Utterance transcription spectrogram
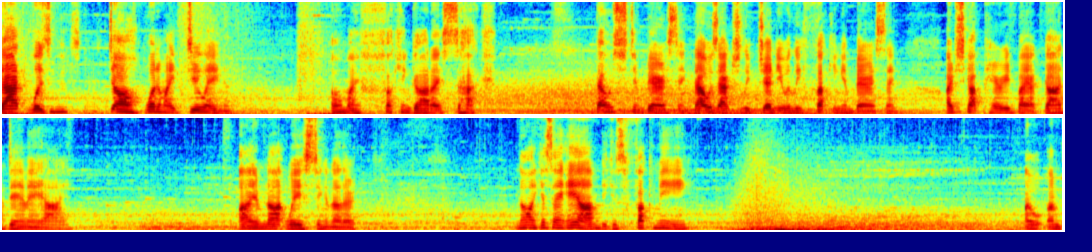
That was... Oh, what am I doing? Oh my fucking god, I suck. That was just embarrassing. That was actually genuinely fucking embarrassing. I just got parried by a goddamn AI. I am not wasting another... No, I guess I am, because fuck me. I, I'm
